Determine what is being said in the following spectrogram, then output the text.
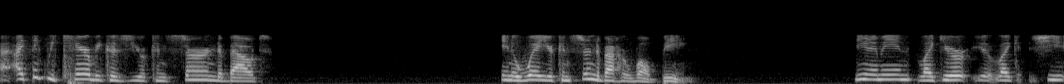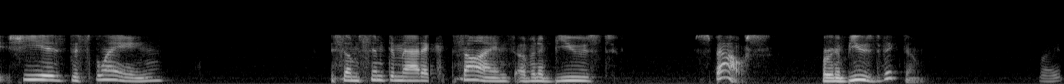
I I think we care because you're concerned about, in a way, you're concerned about her well-being. You know what I mean? Like you're, you're like she she is displaying some symptomatic signs of an abused spouse or an abused victim. Right.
